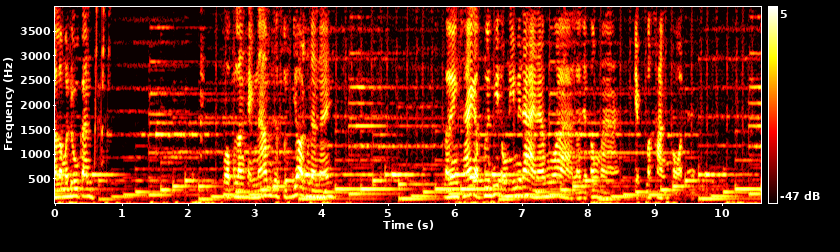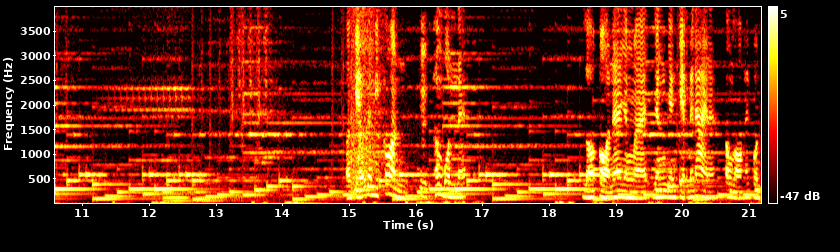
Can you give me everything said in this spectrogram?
เอาเรามาดูกันว่าพลังแห่งน้ำจะสุดยอดขนาดไหน เรายังใช้กับพื้นที่ตรงนี้ไม่ได้นะ เพราะว่าเราจะต้องมาเก็บระฆังก่อนนะสังเกตว่าจะมีก้อนอยู่ข้างบนนะ รอก่อนนะยังมายังยังเก็บไม่ได้นะ ต้องรอให้พ้น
